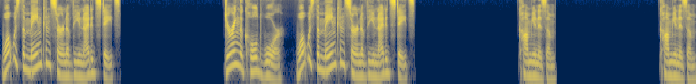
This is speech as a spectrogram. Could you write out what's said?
what was the main concern of the United States? During the Cold War, what was the main concern of the United States? Communism. Communism.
